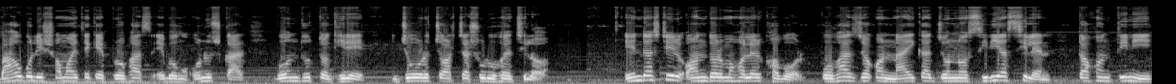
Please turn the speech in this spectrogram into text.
বাহুবলীর সময় থেকে প্রভাস এবং অনুষ্কার বন্ধুত্ব ঘিরে জোর চর্চা শুরু হয়েছিল। ইন্ডাস্ট্রির অন্দরমহলের খবর, প্রভাস যখন নায়িকার জন্য সিরিয়াস ছিলেন, তখন তিনি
